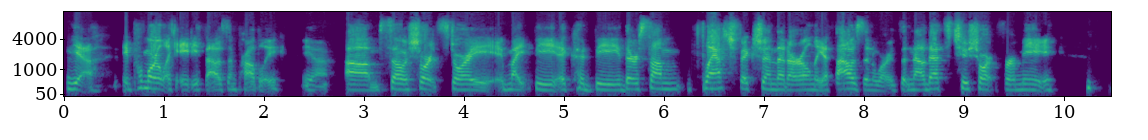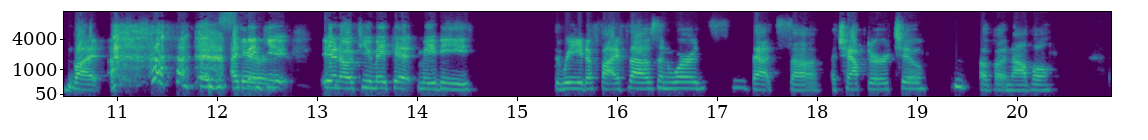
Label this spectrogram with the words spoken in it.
yeah it, more like 80,000 probably yeah um so a short story it might be it could be there's some flash fiction that are only a thousand words and now that's too short for me but i think you you know if you make it maybe three to 5,000 words. That's uh, a chapter or two hmm. of a novel.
